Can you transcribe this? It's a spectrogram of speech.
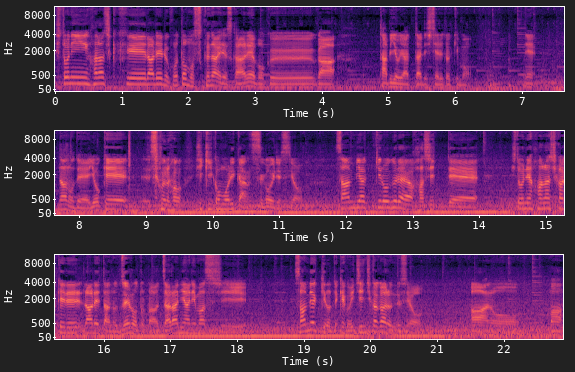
人に話しかけられることも少ないですからね僕が旅をやったりしてる時も。ね。なので余計 その引きこもり感すごいですよ。300キロぐらい走って人に話しかけられたのゼロとかざらにありますし300キロって結構1日かかるんですよ。あのまあ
